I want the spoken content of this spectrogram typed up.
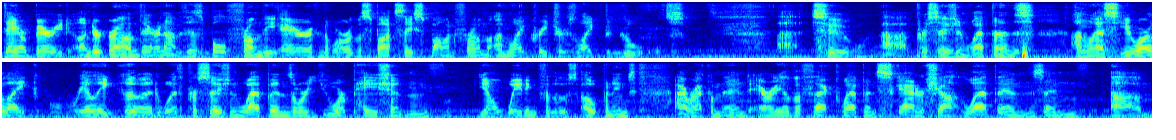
They are buried underground. They are not visible from the air, nor the spots they spawn from, unlike creatures like the ghouls. Uh, two, uh, precision weapons. Unless you are like really good with precision weapons, or you are patient and you know waiting for those openings, I recommend area of effect weapons, scatter shot weapons, and um,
